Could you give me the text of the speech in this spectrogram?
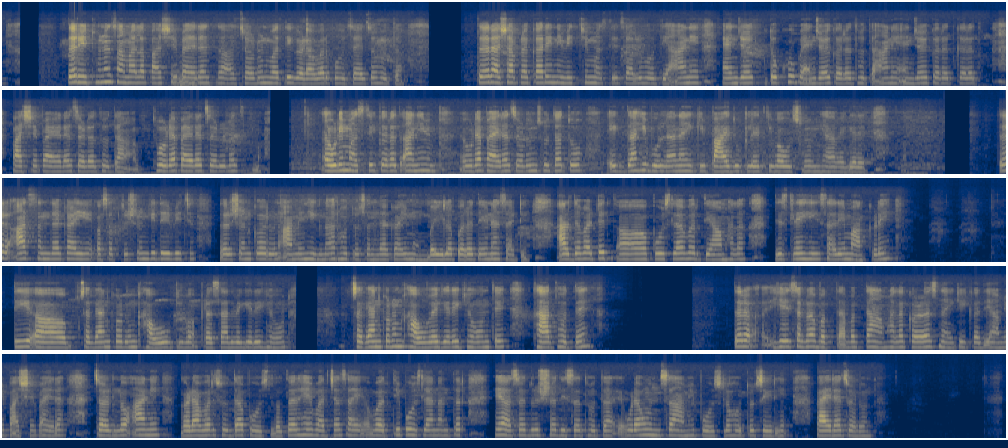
तर इथूनच आम्हाला पाचशे पायऱ्या चढून वरती गडावर पोहोचायचं होतं. तर अशा प्रकारे निविदची मस्ती चालू होती आणि एन्जॉय तो खूप एन्जॉय करत होता आणि एन्जॉय करत करत पाचशे पायऱ्या चढत होता. थोड्या पायऱ्या चढूनच एवढी मस्ती करत आणि एवढ्या पायऱ्या चढूनसुद्धा तो एकदाही बोलला नाही की पाय दुखलेत किंवा उचलून घ्या वगैरे. तर आज संध्याकाळी सप्तशृंगी देवीचे दर्शन करून आम्ही निघणार होतो संध्याकाळी मुंबईला परत येण्यासाठी. अर्ध्या वाटेत पोचल्यावरती आम्हाला दिसले ही सारी माकडे. ती सगळ्यांकडून खाऊ किंवा प्रसाद वगैरे घेऊन सगळ्यांकडून खाऊ वगैरे घेऊन ते खात होते. तर हे सगळं बघता बघता आम्हाला कळलंच नाही की कधी आम्ही पाचशे पायऱ्या चढलो आणि गडावर सुद्धा पोहोचलो. तर हे वरच्या साई वरती पोहोचल्यानंतर हे असं दृश्य दिसत होतं. एवढ्या उंच आम्ही पोहोचलो होतो सिडी पायऱ्या चढून.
